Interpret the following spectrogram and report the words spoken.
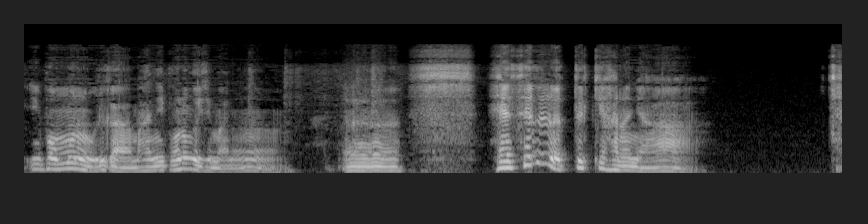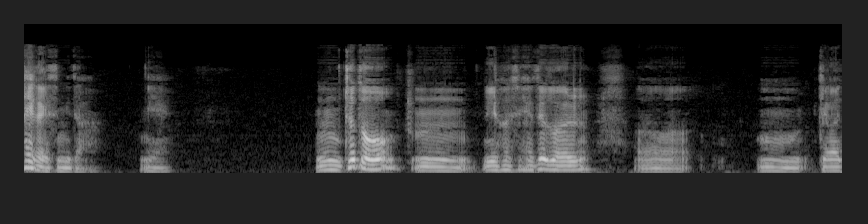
이 본문은 우리가 많이 보는 거지만은 어, 해석을 어떻게 하느냐 차이가 있습니다. 예. 음, 저도, 음, 이 해석을, 어, 음, 제가,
